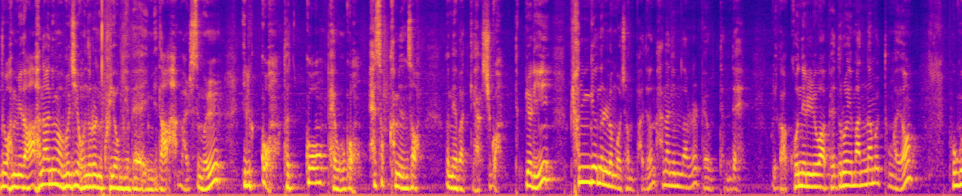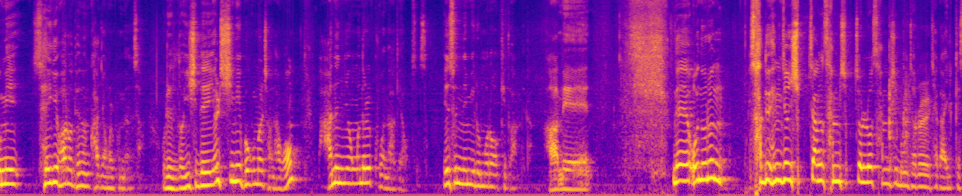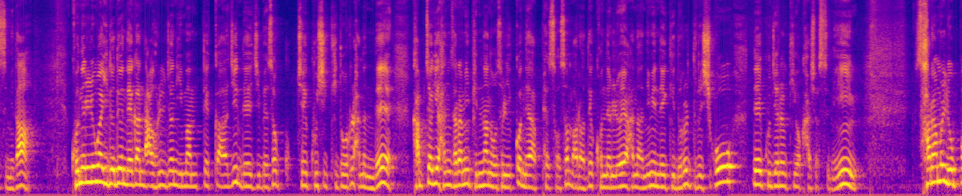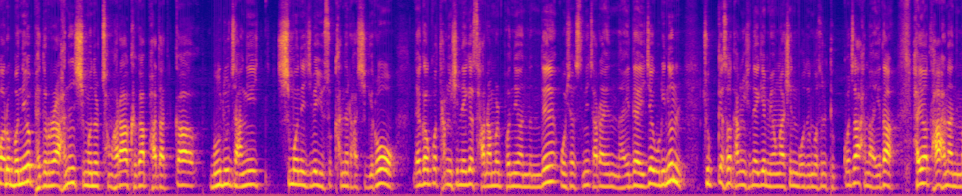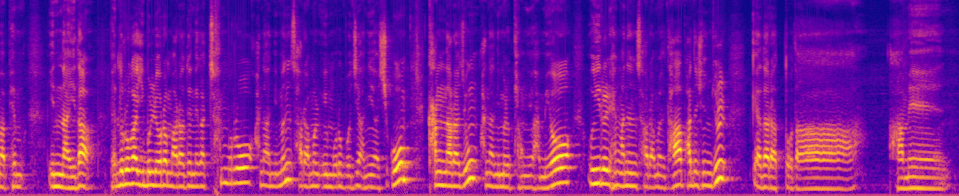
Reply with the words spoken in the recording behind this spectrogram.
기도합니다. 하나님 아버지 오늘은 구역 예배입니다. 말씀을 읽고 듣고 배우고 해석하면서 은혜 받게 하시고 특별히 편견을 넘어 전파된 하나님 나라를 배울 텐데 우리가 고넬료와 베드로의 만남을 통하여 복음이 세계화로 되는 과정을 보면서 우리들도 이 시대에 열심히 복음을 전하고 많은 영혼을 구원하게 하옵소서. 예수님 이름으로 기도합니다. 아멘. 네, 오늘은 사도행전 10장 30절로 35절을 제가 읽겠습니다. 고넬료가 이르되 내가 나흘 전 이맘때까지 내 집에서 제 구시 기도를 하는데 갑자기 한 사람이 빛난 옷을 입고 내 앞에 서서 말하되 고넬료의 하나님이 내 기도를 들으시고 내 구제를 기억하셨으니 사람을 요바로 보내어 베드로라 하는 시몬을 청하라. 그가 바닷가 무두장이 시몬의 집에 유숙하늘 하시기로 내가 곧 당신에게 사람을 보내었는데 오셨으니 잘하였나이다. 이제 우리는 주께서 당신에게 명하신 모든 것을 듣고자 하나이다. 하여 다 하나님 앞에 있나이다 베드로가 입을 열어 말하되 내가 참으로 하나님은 사람을 의무로 보지 아니하시고 각 나라 중 하나님을 경외하며 의를 행하는 사람을 다 받으신 줄 깨달았도다. 아멘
